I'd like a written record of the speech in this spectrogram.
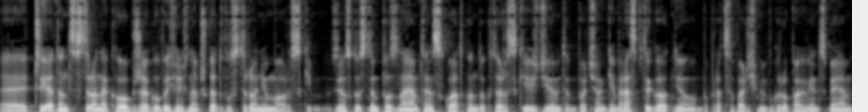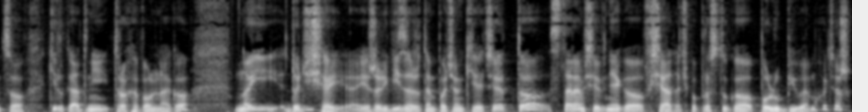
e, czy jadąc w stronę koło brzegu wysiąść na przykład w ustroniu morskim. W związku z tym poznałem ten skład konduktorski, jeździłem tym pociągiem raz w tygodniu, bo pracowaliśmy w grupach, więc miałem co kilka dni trochę wolnego. No i do dzisiaj, jeżeli widzę, że ten pociąg jedzie, to staram się w niego wsiadać. Po prostu go polubiłem, chociaż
